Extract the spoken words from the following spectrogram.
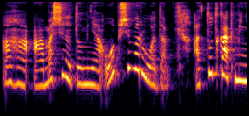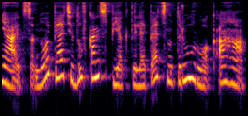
Ага, а машина-то у меня общего рода. А тут как меняется? Ну, опять иду в конспект или опять смотрю урок. Ага,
